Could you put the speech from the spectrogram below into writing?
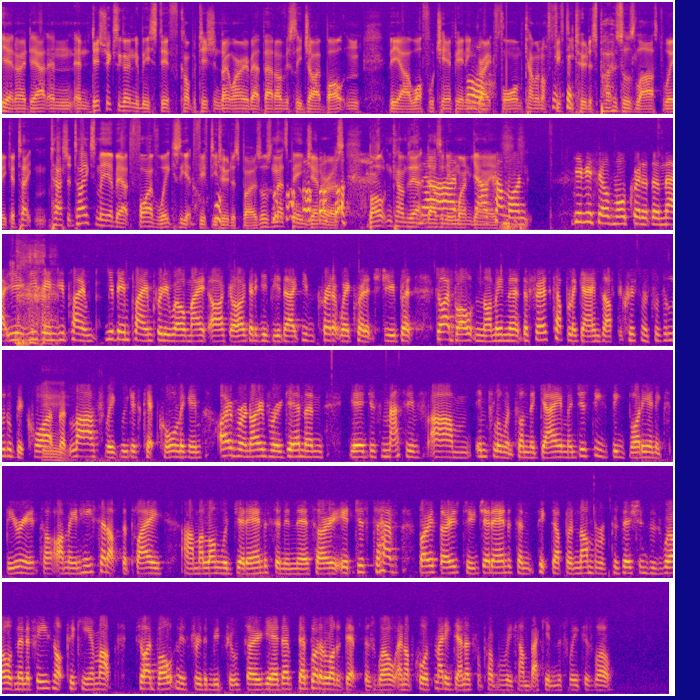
Yeah, no doubt. And and districts are going to be stiff competition. Don't worry about that. Obviously, Jai Bolton, the uh, WAFL champion, in oh. great form, coming off 52 disposals last week. It take Tash, it takes me about five weeks to get 52 disposals, and that's being generous. Bolton comes out and does it in one game. No, come on give yourself more credit than that. You, have been you playing you've been playing pretty well, mate. I, I got to give you that. Give credit where credit's due. But Jai Bolton, I mean, the, the first couple of games after Christmas was a little bit quiet, mm. but last week we just kept calling him over and over again, and yeah, just massive um, influence on the game, and just his big body and experience. I, I mean, he set up the play. Um, along with Jed Anderson in there. So it just to have both those two, Jed Anderson picked up a number of possessions as well, and then if he's not picking him up, Jai Bolton is through the midfield. So, yeah, they've, they've got a lot of depth as well. And, of course, Matty Dennis will probably come back in this week as well.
